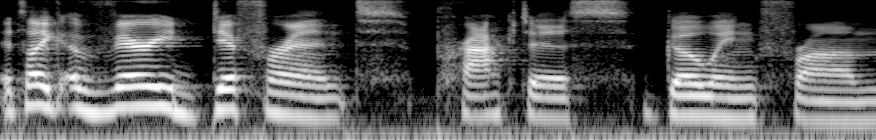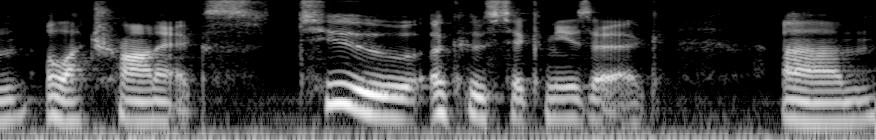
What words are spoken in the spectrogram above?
it's like a very different practice going from electronics to acoustic music um,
